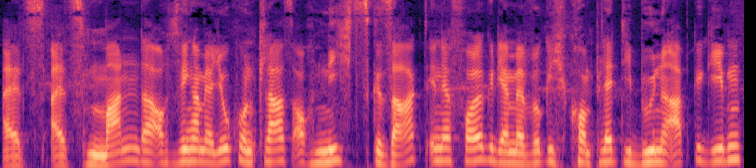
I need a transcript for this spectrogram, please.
als, als Mann da, auch deswegen haben ja Joko und Klaas auch nichts gesagt in der Folge. Die haben ja wirklich komplett die Bühne abgegeben.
